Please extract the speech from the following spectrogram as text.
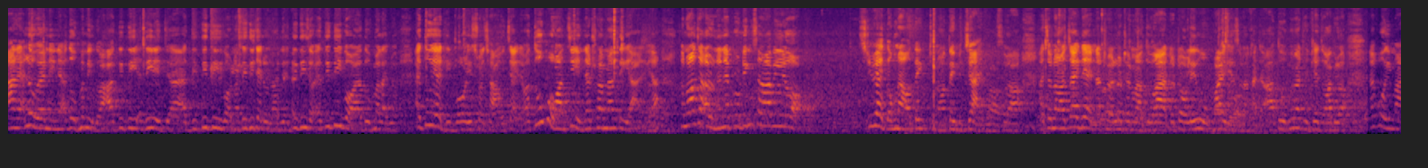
အားနဲ့အဲ့လိုပဲနေနေအဲ့သူ့မှတ်မိသွားအတီးတီးအတီးတွေအတီးတီးတီးပေါ့နော်တီးတီးကြိုက်လို့လားအတီးတီးဆိုအတီးတီးပေါ့အဲ့သူ့မှတ်လိုက်ပြီးအဲ့သူ့ရဲ့ဒီ body structure ကိုကြိုက်တယ်သူ့ပုံကကြည့်ရင် natural man သိရတယ်ဗျာကျွန်တော်ကအဲ့လိုနည်းနည်း protein စားပြီးတော့ စရွက်သုံးတာကိုတိတ်ကျွန်တော်တိတ်မကြိုက်ဘူးဆိုတော့အကျွန်တော်ကြိုက်တဲ့ natural လွတ်ထဲမှာသူကတော်တော်လေးကိုမိုက်တယ်ဆိုတော့ခါကျအာသူမမထင်ဖြစ်သွားပြီးတော့အဖိုကြီးမှာ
